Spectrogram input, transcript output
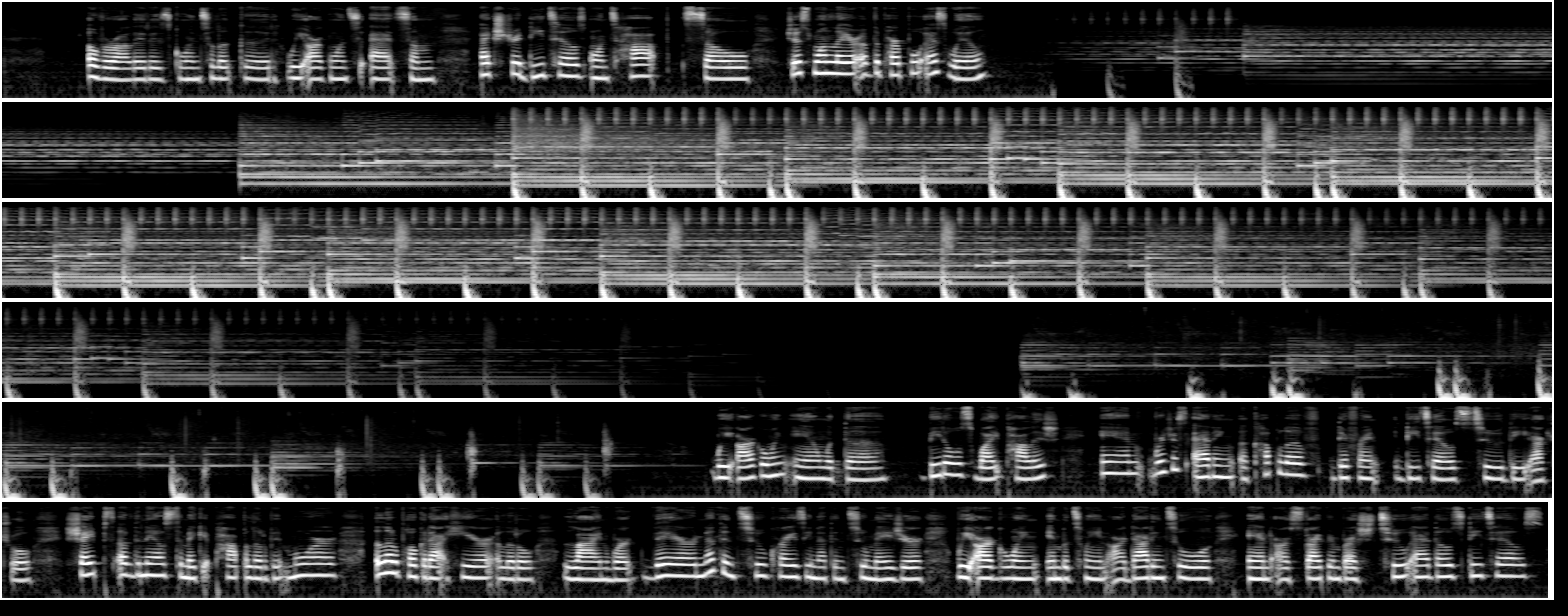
overall it is going to look good. We are going to add some extra details on top. So just one layer of the purple as well. We are going in with the Beetles white polish and we're just adding a couple of different details to the actual shapes of the nails to make it pop a little bit more. A little polka dot here a little line work there. Nothing too crazy nothing too major. We are going in between our dotting tool and our striping brush to add those details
